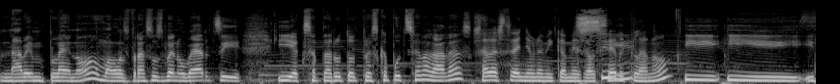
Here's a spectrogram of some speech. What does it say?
anar ben ple, no? Amb els braços ben oberts i, i acceptar-ho tot, però és que potser a vegades S'ha d'estrenyar una mica més el cercle, no? I, i, I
